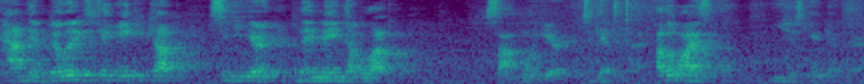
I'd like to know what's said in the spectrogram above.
have the ability to take AP Calc senior year, they may double up sophomore year to get to that. Otherwise, you just can't get there.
